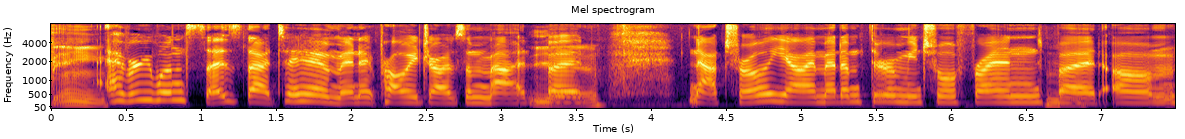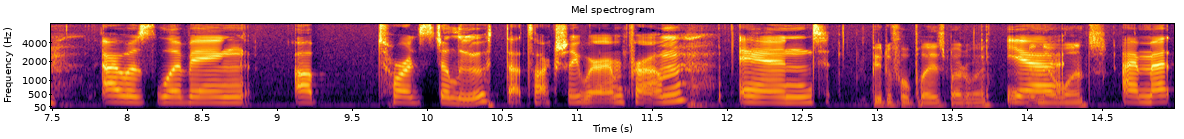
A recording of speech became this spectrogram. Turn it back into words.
dang. everyone says that to him, and it probably drives him mad. Yeah. But natural, yeah. I met him through a mutual friend, Hmm. but um, I was living up towards Duluth. That's actually where I'm from, and Beautiful place, by the way. Yeah. Been there once. I met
